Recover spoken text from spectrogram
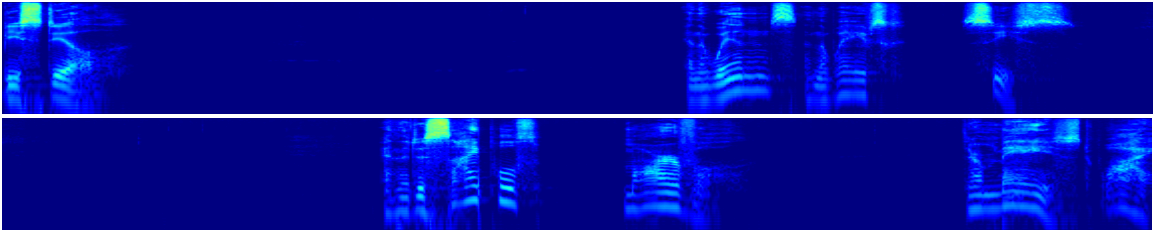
be still. And the winds and the waves cease. And the disciples marvel. They're amazed. Why?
